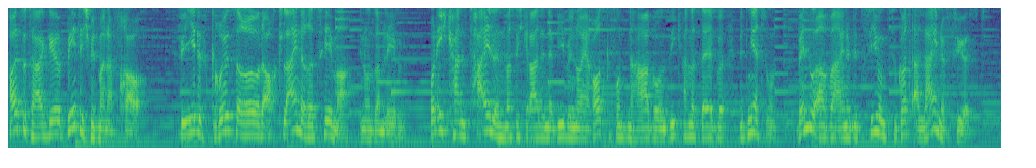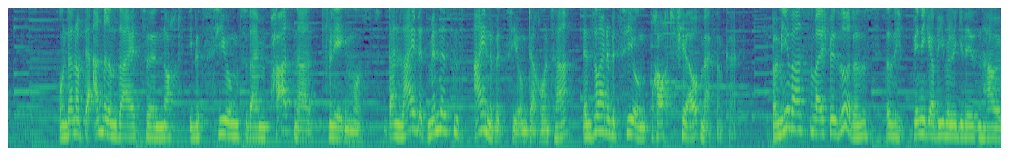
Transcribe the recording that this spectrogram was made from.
Heutzutage bete ich mit meiner Frau für jedes größere oder auch kleinere Thema in unserem Leben. Und ich kann teilen, was ich gerade in der Bibel neu herausgefunden habe und sie kann dasselbe mit mir tun. Wenn du aber eine Beziehung zu Gott alleine führst und dann auf der anderen Seite noch die Beziehung zu deinem Partner pflegen musst, dann leidet mindestens eine Beziehung darunter, denn so eine Beziehung braucht viel Aufmerksamkeit. Bei mir war es zum Beispiel so, dass, es, dass ich weniger Bibel gelesen habe,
